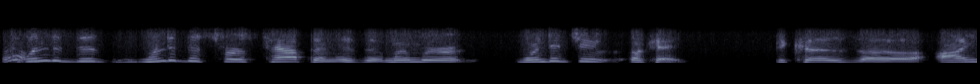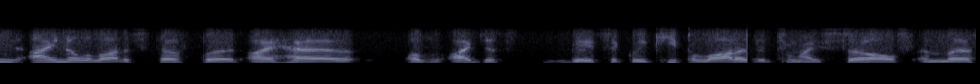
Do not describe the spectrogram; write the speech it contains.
When did this when did this first happen? Is it when we're when did you okay? Because uh I I know a lot of stuff but I have I just basically keep a lot of it to myself unless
